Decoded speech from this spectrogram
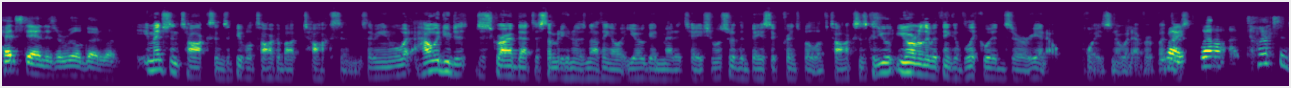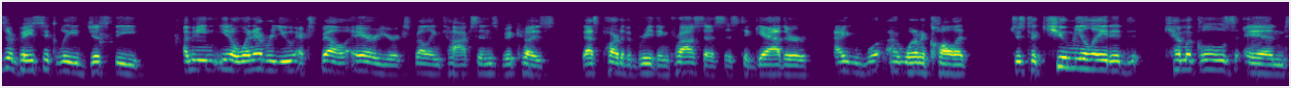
headstand is a real good one. You mentioned toxins, and people talk about toxins. I mean, what? How would you de- describe that to somebody who knows nothing about yoga and meditation? What's sort of the basic principle of toxins? Because you, you normally would think of liquids or you know poison or whatever, but right. there's- Well, toxins are basically just the. I mean, you know, whenever you expel air, you're expelling toxins because that's part of the breathing process is to gather. I, I want to call it just accumulated chemicals and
